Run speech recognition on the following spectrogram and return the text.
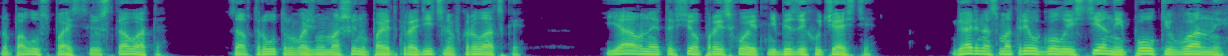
На полу спать жестковато. Завтра утром возьму машину, поеду к родителям в Крылатское. Явно это все происходит не без их участия. Гарин осмотрел голые стены и полки в ванной.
